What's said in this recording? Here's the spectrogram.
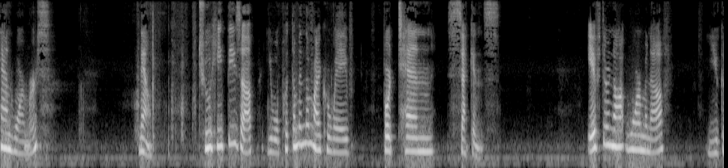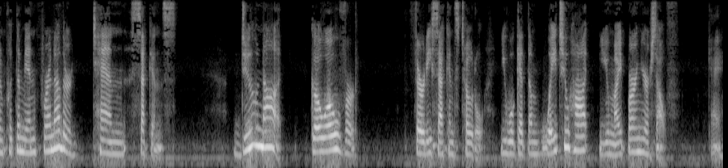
hand warmers. Now, to heat these up, you will put them in the microwave for 10 seconds. If they're not warm enough, you can put them in for another 10 seconds. Do not go over 30 seconds total. You will get them way too hot you might burn yourself. Okay.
